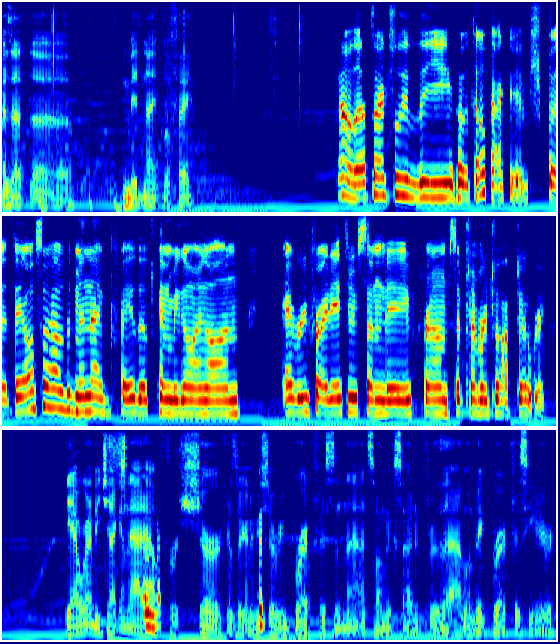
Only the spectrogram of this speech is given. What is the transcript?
Is that the midnight buffet? No, that's actually the hotel package. But they also have the midnight buffet that's going to be going on every Friday through Sunday from September to October. Yeah, we're gonna be checking that out for sure because they're gonna be serving breakfast in that. So I'm excited for that. I'm a big breakfast eater.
